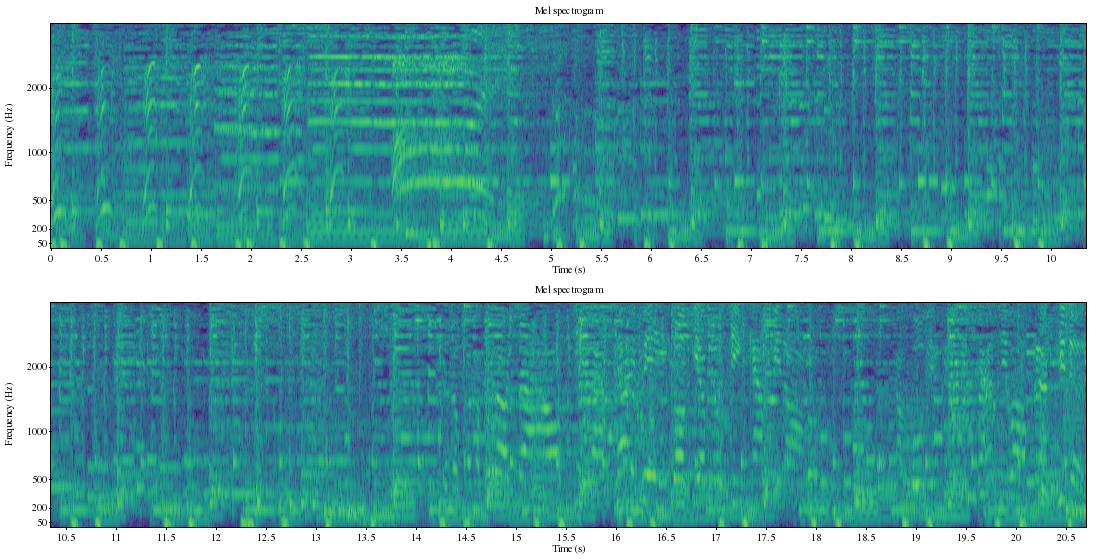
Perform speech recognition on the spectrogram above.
ฮ้ยโอ้ย สนุกกับพวกเราชาวทีมงานค่ายเพลงโตเกียวมิวสิกครับพี่น้องกับครูเพียงมิวสิกแฟสติวัลครั้งที่หนึ่ง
